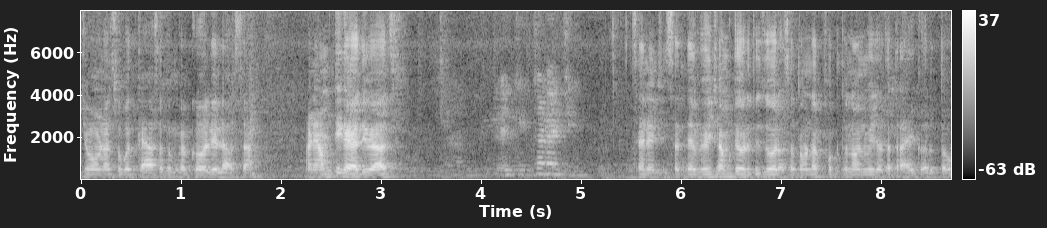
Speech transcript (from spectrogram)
जेवणासोबत काय असं तुमका कळलेलं असा. आणि आमटी काय दिव्या आज? याची चण्याची. चण्याची. सध्या व्हेज आमटीवरती जोर असा. तोंडात फक्त नॉनव्हेज आता ट्राय करतो.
